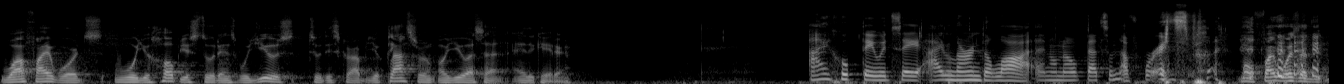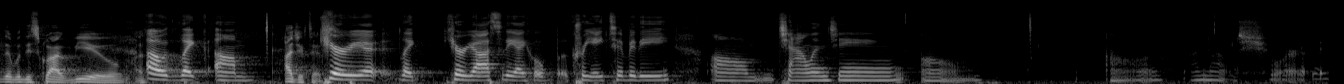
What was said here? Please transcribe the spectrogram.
what five words would you hope your students would use to describe your classroom or you as an educator? I hope they would say, I learned a lot. I don't know if that's enough words, but. Well, five words that, that would describe you as Oh, like um, adjectives. curio- like curiosity, I hope, creativity, um, challenging. Um, uh, I'm not sure. Like,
